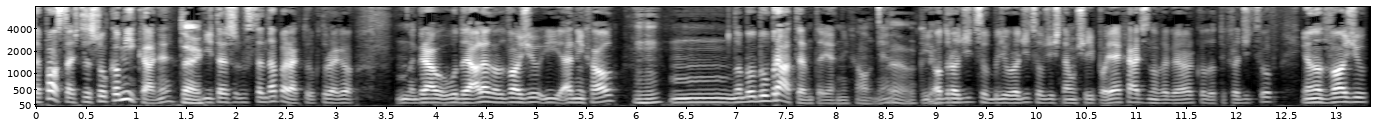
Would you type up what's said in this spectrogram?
tę postać, zresztą komika, nie? Tak. I też stand-upera, którego grał Woody Allen, odwoził i Annie Hall, Mhm. mm, no bo był bratem tej Annie Hall, nie? A, okej. I od rodziców, byli u rodziców, gdzieś tam musieli pojechać z Nowego Jorku do tych rodziców i on odwoził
